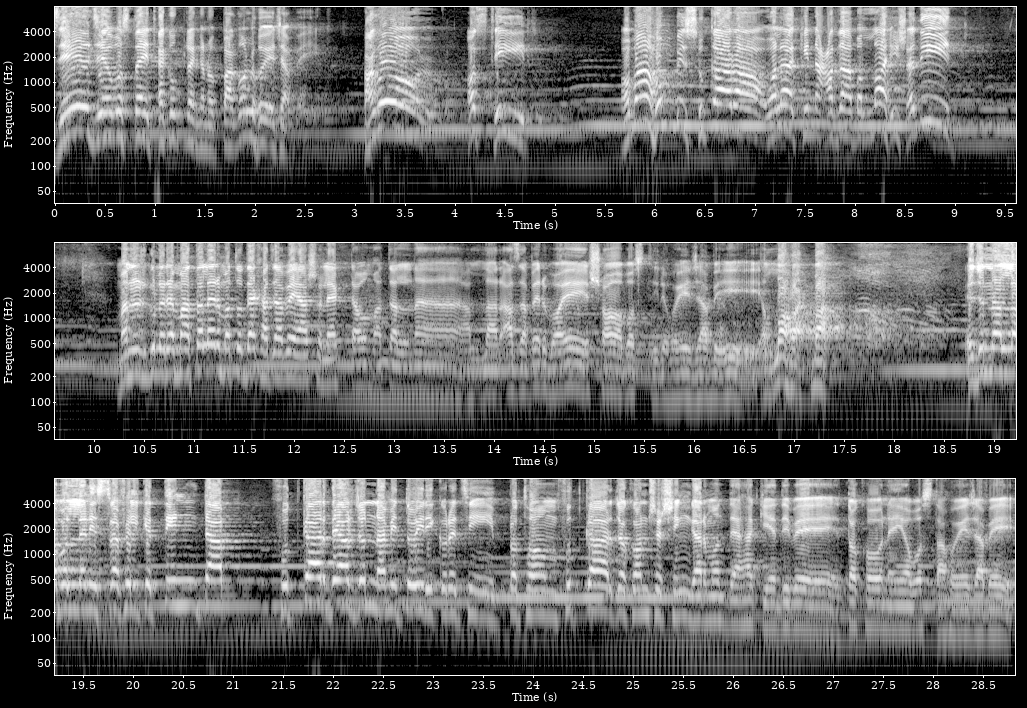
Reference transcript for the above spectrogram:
যে যে অবস্থায় থাকুক না কেন পাগল হয়ে যাবে। পাগল, অস্থির। মানুষগুলোরে মাতালের মতো দেখা যাবে, আসলে একটাও মাতাল না। আল্লাহর আজাবের ভয়ে সব অস্থির হয়ে যাবে। আল্লাহু আকবার। এজন্য আল্লাহ বললেন, ইসরাফিলকে তিনটা ফুৎকার দেওয়ার জন্য আমি তৈরি করেছি। প্রথম ফুৎকার যখন সে সিংহার মধ্যে হাঁকিয়ে দিবে, তখন এই অবস্থা হয়ে যাবে।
